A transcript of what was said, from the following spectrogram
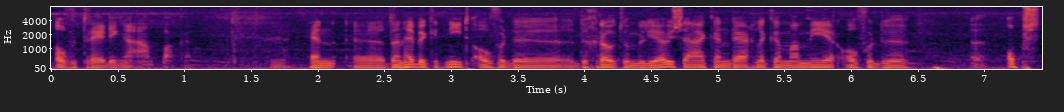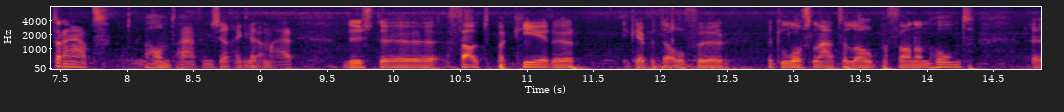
overtredingen aanpakken. En eh, dan heb ik het niet over de, de grote milieuzaken en dergelijke, maar meer over de eh, op straat handhaving, zeg ik het maar. Dus de foute parkeerder, ik heb het over het los laten lopen van een hond, eh,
